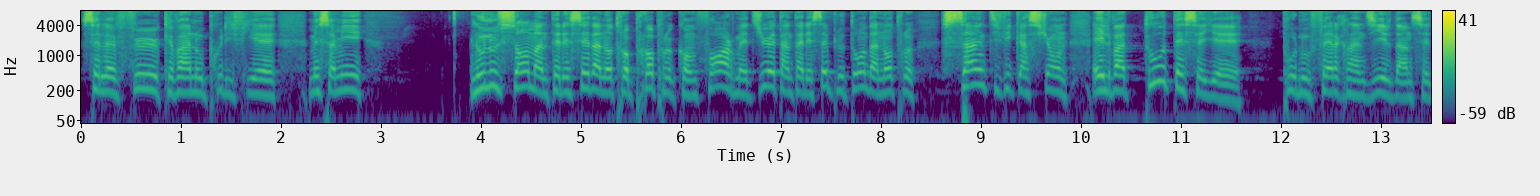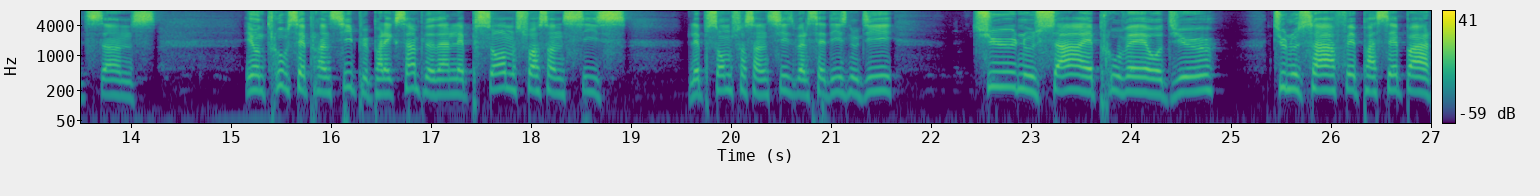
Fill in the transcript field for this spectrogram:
C'est le feu qui va nous purifier. Mes amis, nous nous sommes intéressés dans notre propre confort, mais Dieu est intéressé plutôt dans notre sanctification et il va tout essayer pour nous faire grandir dans ce sens. Et on trouve ces principes, par exemple, dans le psaume 66, Le psaume 66, verset 10 nous dit, Tu nous as éprouvés, ô Dieu, tu nous as fait passer par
